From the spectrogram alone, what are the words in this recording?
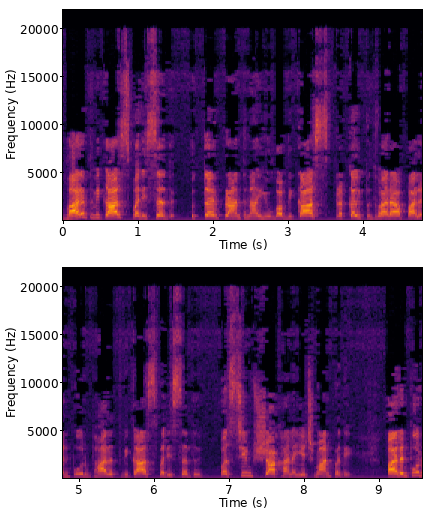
ભારત વિકાસ પરિષદ ઉત્તર પ્રાંતના યુવા વિકાસ પ્રકલ્પ દ્વારા પાલનપુર ભારત વિકાસ પરિષદ પશ્ચિમ શાખાના યજમાન પદે પાલનપુર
